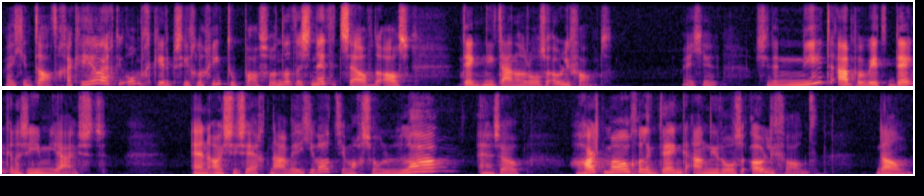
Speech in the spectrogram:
Weet je dat? Ga ik heel erg die omgekeerde psychologie toepassen. Want dat is net hetzelfde als denk niet aan een roze olifant. Weet je? Als je er niet aan probeert te denken, dan zie je hem juist. En als je zegt, nou weet je wat, je mag zo lang en zo hard mogelijk denken aan die roze olifant dan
